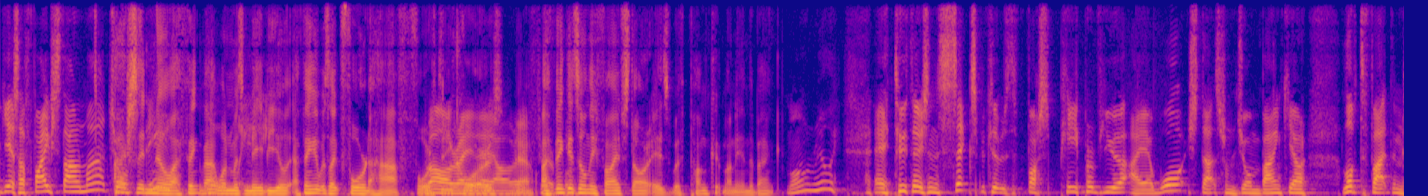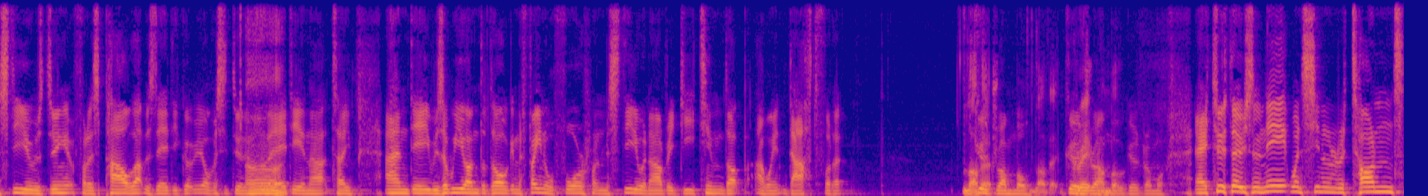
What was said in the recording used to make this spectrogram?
gets a five star match. Actually, no. I think that one was way. maybe. I think it was like four and a half, four Oh, three right, right, quarters. all right, yeah. I think play. it's only five star is with Punk at Money in the Bank. Oh, really? Uh, 2006, because it was the first pay per view I watched. That's from John Bankier. Loved the fact that Mysterio was doing it for his pal. That was Eddie. Obviously doing it for Oh. Eddie in that time. And uh, he was a wee underdog in the final four when Mysterio and RVD teamed up. I went daft for it. Love good it. rumble. Love it. Good Great rumble, rumble. Good rumble. Uh, 2008, when Cena returned.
